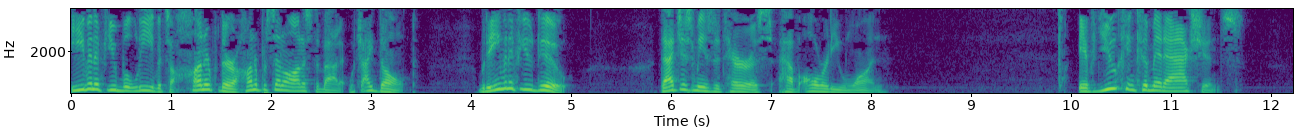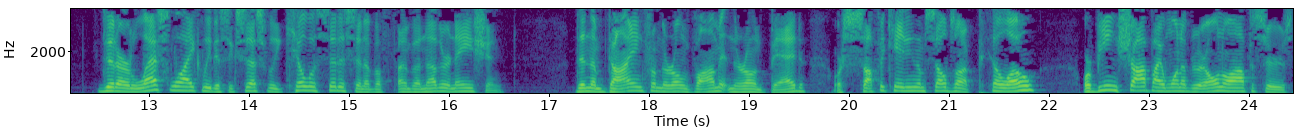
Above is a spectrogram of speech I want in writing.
even if you believe it's 100, they're 100% honest about it, which I don't. But even if you do, that just means the terrorists have already won. If you can commit actions that are less likely to successfully kill a citizen of, a, of another nation than them dying from their own vomit in their own bed or suffocating themselves on a pillow or being shot by one of their own officers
